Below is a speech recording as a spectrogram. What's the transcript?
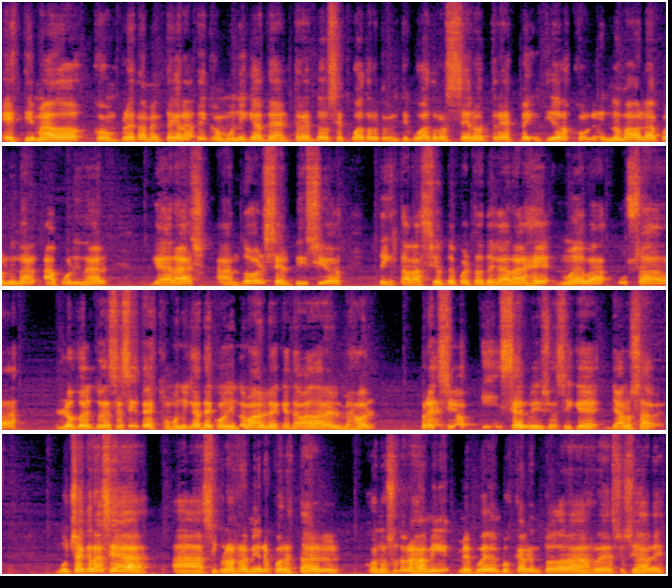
estimado completamente gratis. Comunícate al 312-434-0322 con el indomable Apolinar, Apolinar Garage Andor, servicio de instalación de puertas de garaje nueva, usada. Lo que tú necesites, comunícate con Indomable que te va a dar el mejor precio y servicio. Así que ya lo sabes. Muchas gracias a Ciclón Ramírez por estar con nosotros. A mí me pueden buscar en todas las redes sociales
